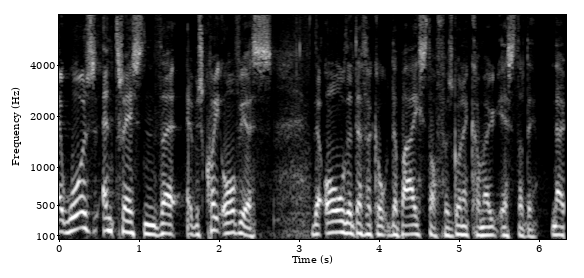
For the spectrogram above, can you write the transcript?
it was interesting that it was quite obvious that all the difficult Dubai stuff was going to come out yesterday. Now,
